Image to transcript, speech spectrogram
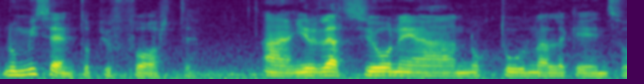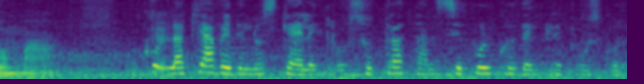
Non mi sento più forte. Ah, in relazione a Nocturnal che insomma... Con la chiave dello scheletro sottratta al sepolcro del crepuscolo,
